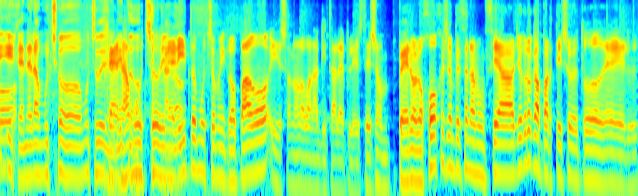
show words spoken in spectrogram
y genera mucho, mucho dinerito. Genera mucho dinerito, mucho micropago y eso no lo van a quitar de PlayStation. Pero los juegos que se empiezan a anunciar, yo creo que a partir sobre todo del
